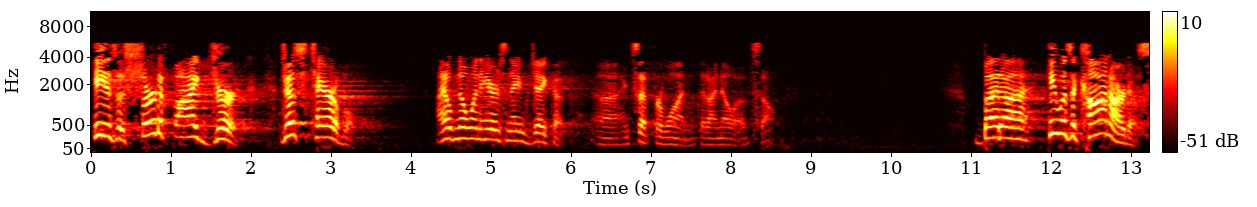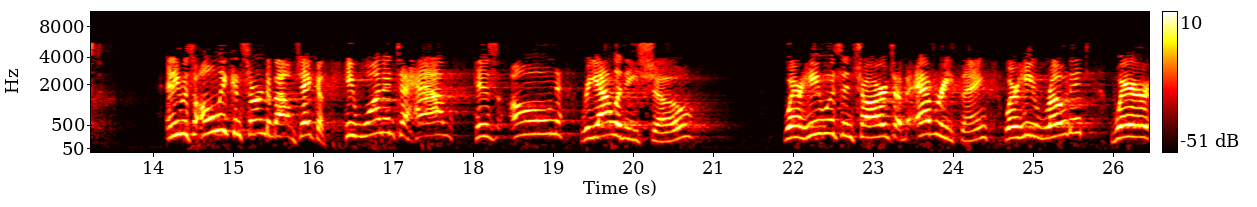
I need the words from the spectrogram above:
He is a certified jerk. Just terrible. I hope no one here is named Jacob, uh, except for one that I know of. So, but uh, he was a con artist, and he was only concerned about Jacob. He wanted to have his own reality show where he was in charge of everything, where he wrote it, where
